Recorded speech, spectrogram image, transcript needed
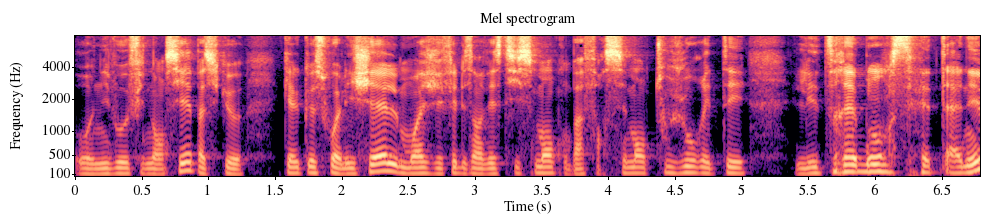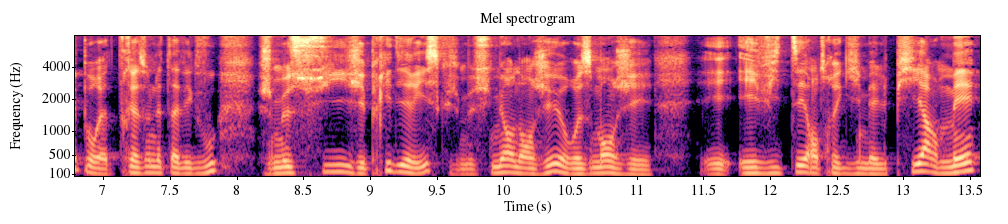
au niveau financier parce que quelle que soit l'échelle, moi j'ai fait des investissements qui n'ont pas forcément toujours été les très bons cette année pour être très honnête avec vous. Je me suis, j'ai pris des risques, je me suis mis en danger. Heureusement j'ai évité entre guillemets le pire, mais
